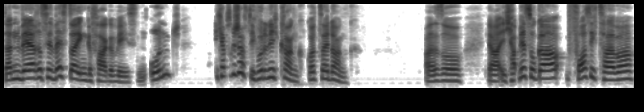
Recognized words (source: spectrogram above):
dann wäre Silvester in Gefahr gewesen. Und ich habe es geschafft. Ich wurde nicht krank. Gott sei Dank. Also, ja, ich habe mir sogar vorsichtshalber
